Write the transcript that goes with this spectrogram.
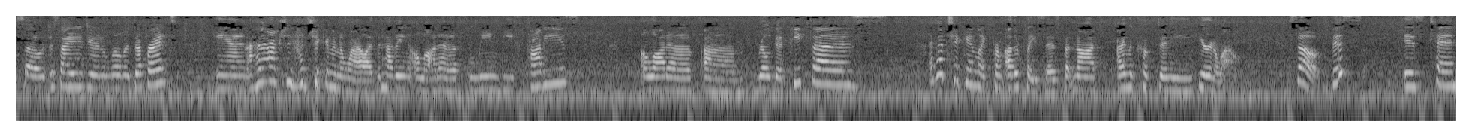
So decided to do it a little bit different. And I haven't actually had chicken in a while. I've been having a lot of lean beef patties, a lot of um, real good pizzas. I've had chicken like from other places, but not, I haven't cooked any here in a while. So this is 10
